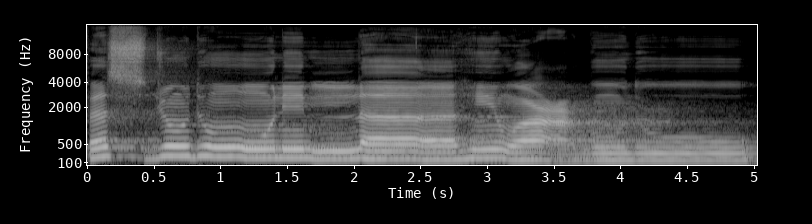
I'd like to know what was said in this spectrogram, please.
فاسجدوا لله واعبدوا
